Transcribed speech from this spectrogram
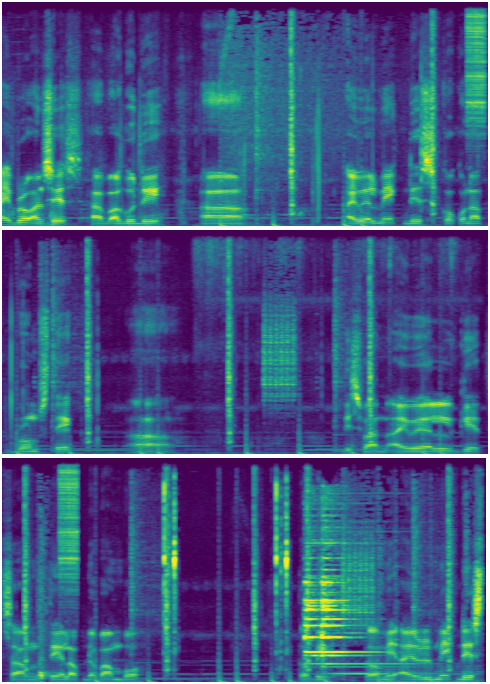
Hi bro and sis, have a good day. Uh, I will make this coconut broomstick. Uh, this one I will get some tail of the bamboo. To be, to me I will make this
